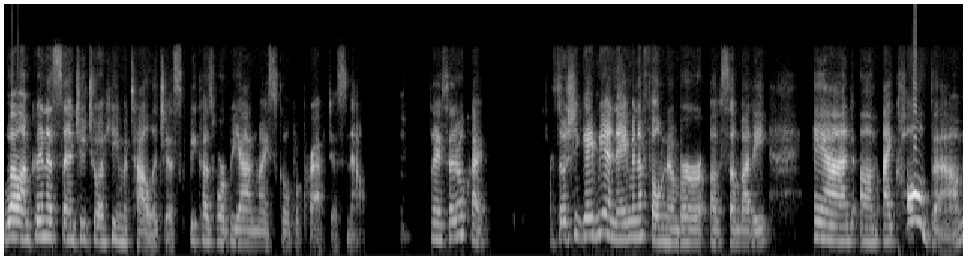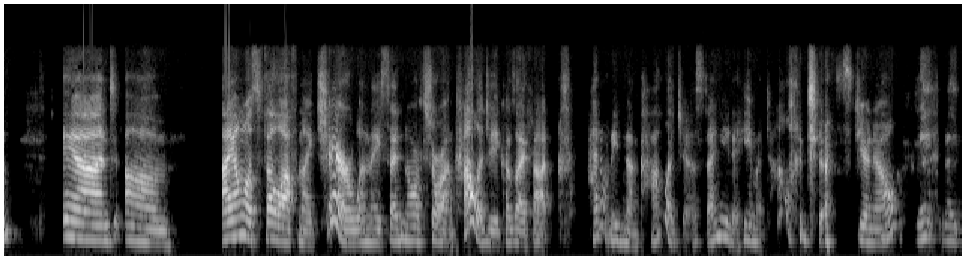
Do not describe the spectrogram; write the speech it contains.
Well, I'm going to send you to a hematologist because we're beyond my scope of practice now. And I said, Okay. So she gave me a name and a phone number of somebody. And um, I called them and, um, I almost fell off my chair when they said North Shore Oncology because I thought, I don't need an oncologist. I need a hematologist, you know? Right, right.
